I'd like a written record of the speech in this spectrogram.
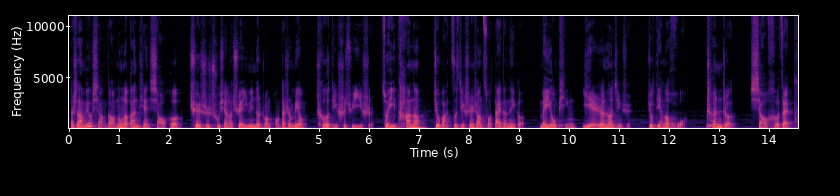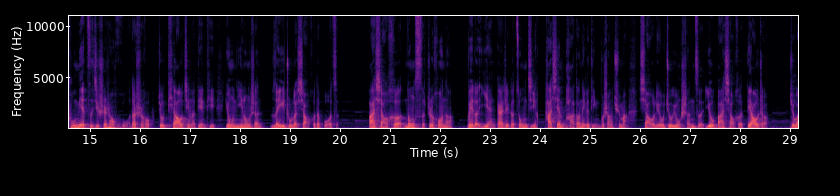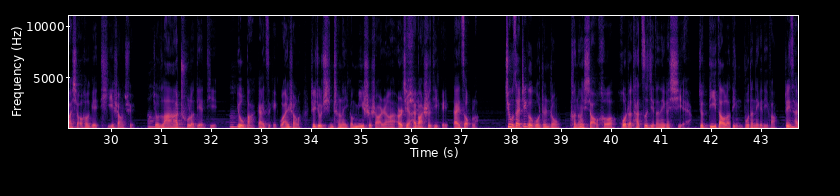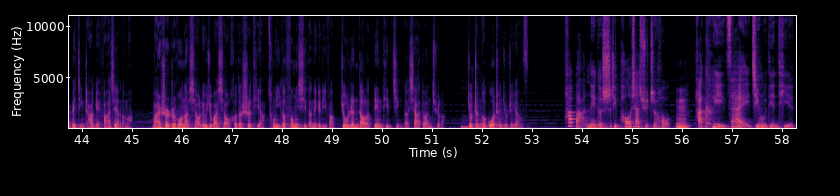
但是他没有想到，弄了半天，小何确实出现了眩晕的状况，但是没有彻底失去意识。所以他呢，就把自己身上所带的那个煤油瓶也扔了进去，就点了火，趁着小何在扑灭自己身上火的时候，就跳进了电梯，用尼龙绳勒住了小何的脖子。把小何弄死之后呢，为了掩盖这个踪迹，他先爬到那个顶部上去嘛。小刘就用绳子又把小何吊着，就把小何给提上去，哦就拉出了电梯，嗯又把盖子给关上了，这就形成了一个密室杀人案，而且还把尸体给带走了。就在这个过程中，可能小何或者他自己的那个血就滴到了顶部的那个地方，这才被警察给发现了嘛。完事儿之后呢，小刘就把小何的尸体啊从一个缝隙的那个地方就扔到了电梯井的下端去了，嗯就整个过程就这个样子。他把那个尸体抛下去之后，嗯他可以再进入电梯，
